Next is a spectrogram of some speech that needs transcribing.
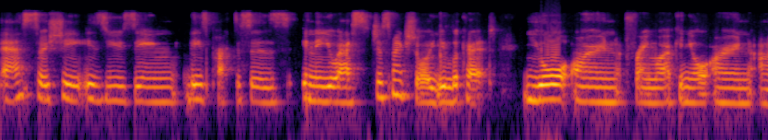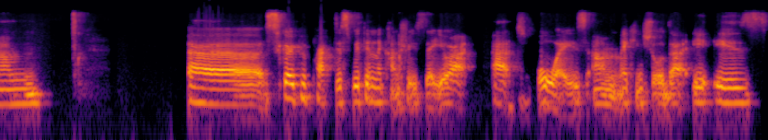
us so she is using these practices in the us just make sure you look at your own framework and your own um, uh, scope of practice within the countries that you're at, at always, um, making sure that it is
